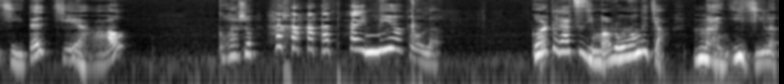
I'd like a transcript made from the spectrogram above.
己的脚。”狗娃说：“哈哈哈哈，太妙了。”狗儿对他自己毛茸茸的脚满意极了，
